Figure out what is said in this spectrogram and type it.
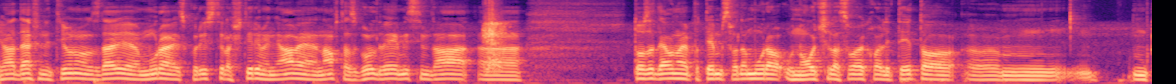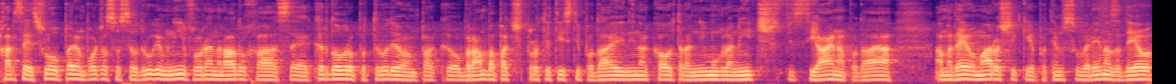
Ja, definitivno. Zdaj je Mura izkoristila štiri menjave, nafta zgolj dve. Mislim, da uh, to zadevno je potem seveda Mura unovčila svojo kvaliteto. Um, Kar se je šlo v prvem času, se v drugem ni, Floren Raduha se je kar dobro potrudil, ampak obramba pač proti tisti podaji, Nina Kautra ni mogla nič, sjajna podaja. Uh, Amadejo Maroši, ki je potem suvereno zadev,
